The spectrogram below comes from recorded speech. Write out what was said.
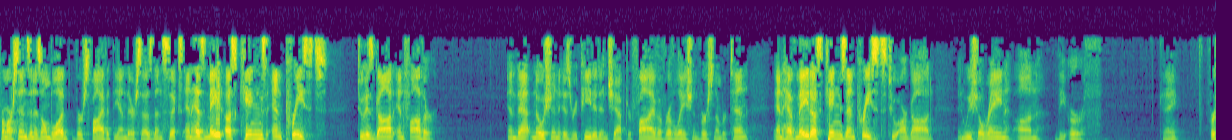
from our sins in his own blood, verse 5 at the end there says, then 6, and has made us kings and priests to his God and Father. And that notion is repeated in chapter 5 of Revelation, verse number 10. And have made us kings and priests to our God, and we shall reign on the earth. Okay? 1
